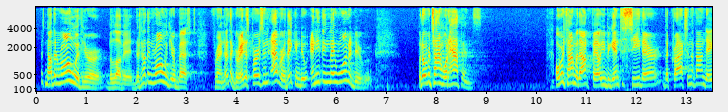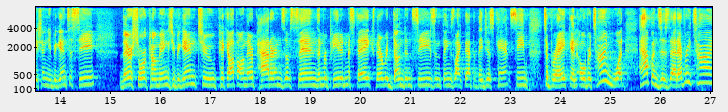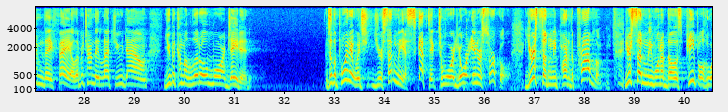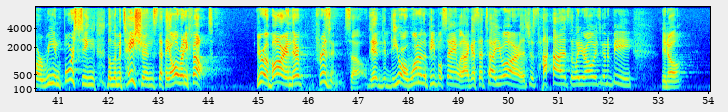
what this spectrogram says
there's nothing wrong with your beloved. There's nothing wrong with your best friend. They're the greatest person ever. They can do anything they want to do. But over time, what happens? Over time, without fail, you begin to see their, the cracks in the foundation. You begin to see their shortcomings. You begin to pick up on their patterns of sins and repeated mistakes, their redundancies and things like that that they just can't seem to break. And over time, what happens is that every time they fail, every time they let you down, you become a little more jaded until the point at which you're suddenly a skeptic toward your inner circle. You're suddenly part of the problem. You're suddenly one of those people who are reinforcing the limitations that they already felt. You're a bar in their prison. So you are one of the people saying, Well, I guess that's how you are. That's just, ha that's the way you're always going to be, you know,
